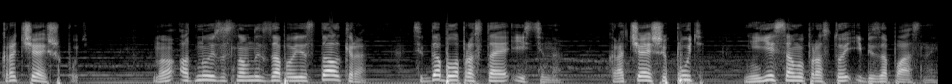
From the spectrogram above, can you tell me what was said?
кратчайший путь. Но одной из основных заповедей сталкера всегда была простая истина. Кратчайший путь не есть самый простой и безопасный.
